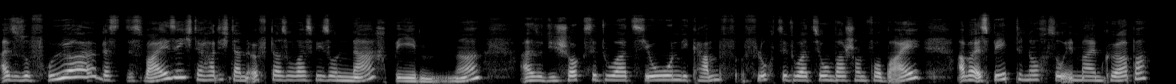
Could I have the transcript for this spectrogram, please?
Also so früher, das, das weiß ich, da hatte ich dann öfter sowas wie so ein Nachbeben. Ne? Also die Schocksituation, die Kampffluchtsituation war schon vorbei, aber es bebte noch so in meinem Körper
